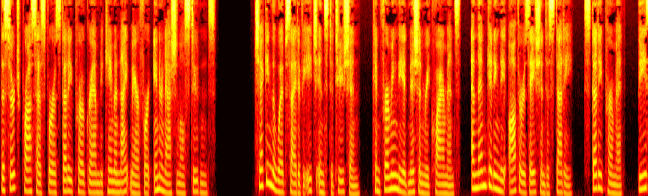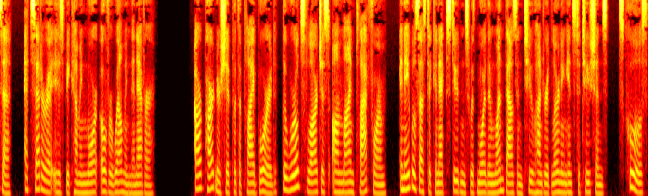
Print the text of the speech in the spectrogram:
the search process for a study program became a nightmare for international students. Checking the website of each institution, confirming the admission requirements, and then getting the authorization to study, study permit, visa, etc. is becoming more overwhelming than ever. Our partnership with ApplyBoard, the world's largest online platform, enables us to connect students with more than 1,200 learning institutions, schools,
